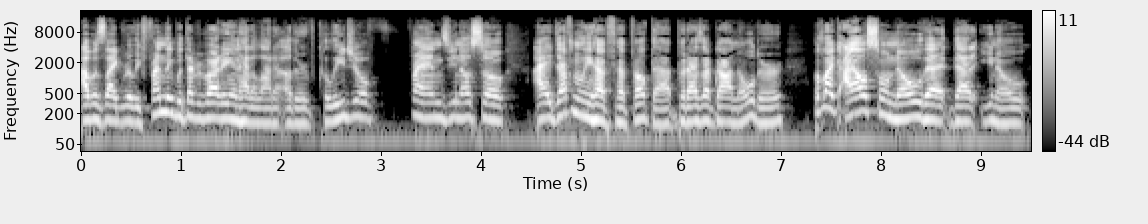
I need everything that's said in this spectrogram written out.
I was like really friendly with everybody and had a lot of other collegial friends, you know. So I definitely have, have felt that. But as I've gotten older, but like, I also know that that you know.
